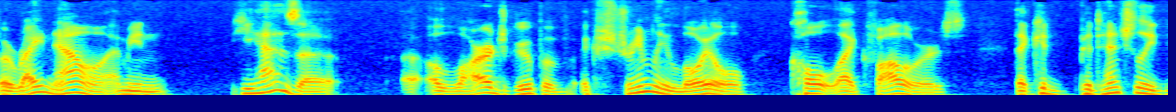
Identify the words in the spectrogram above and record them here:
but right now, I mean, he has a a large group of extremely loyal cult like followers that could potentially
